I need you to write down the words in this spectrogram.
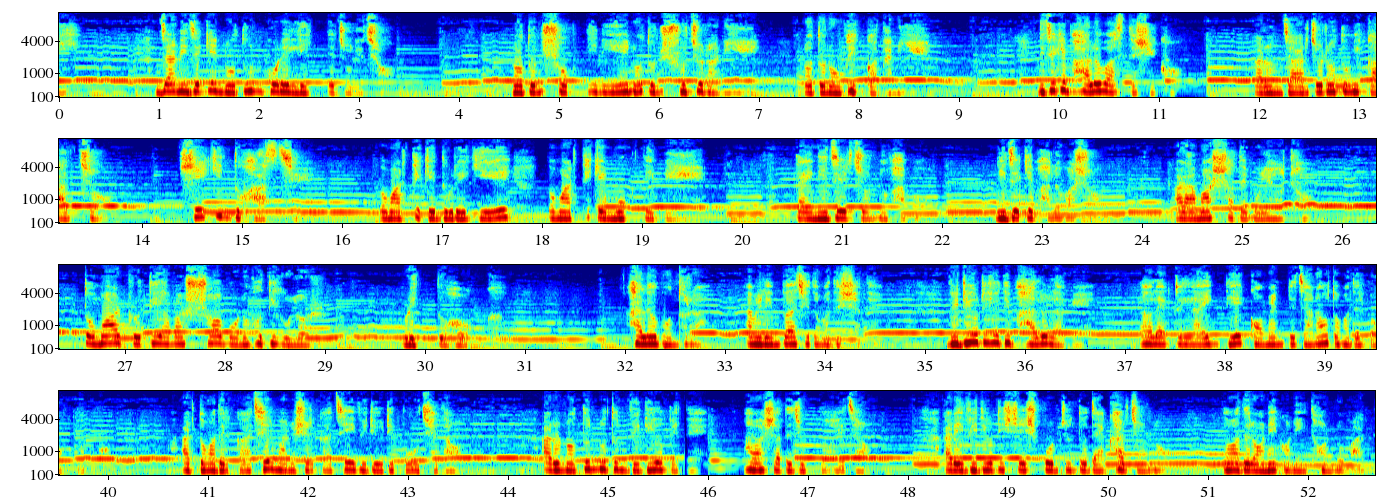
যা নিজেকে নতুন করে লিখতে চলেছ। নতুন শক্তি নিয়ে, নতুন সূচনা নিয়ে, নতুন অভিজ্ঞতা নিয়ে। নিজেকে ভালোবাসতে শেখো, কারণ যার জন্য তুমি কাঁদছ, সে কিন্তু হাসছে। তোমার থেকে দূরে গিয়ে তোমার থেকে মুক্তি পেয়ে। তাই নিজের জন্য ভাবো, নিজেকে ভালোবাসো, আর আমার সাথে বলে ওঠো, তোমার প্রতি আমার সব অনুভূতিগুলোর মৃত্যু হোক। হ্যালো বন্ধুরা, আমি রিম্পা আছি তোমাদের সাথে। ভিডিওটি যদি ভালো লাগে, তাহলে একটা লাইক দিয়ে কমেন্টে জানাও তোমাদের বক্তব্য। আর তোমাদের কাছের মানুষের কাছে এই ভিডিওটি পৌঁছে দাও। আরও নতুন নতুন ভিডিও পেতে আমার সাথে যুক্ত হয়ে যাও। আর এই ভিডিওটি শেষ পর্যন্ত দেখার জন্য তোমাদের অনেক অনেক ধন্যবাদ।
